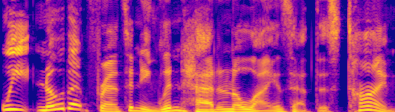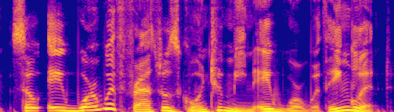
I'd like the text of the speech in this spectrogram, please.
We know that France and England had an alliance at this time, so a war with France was going to mean a war with England.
